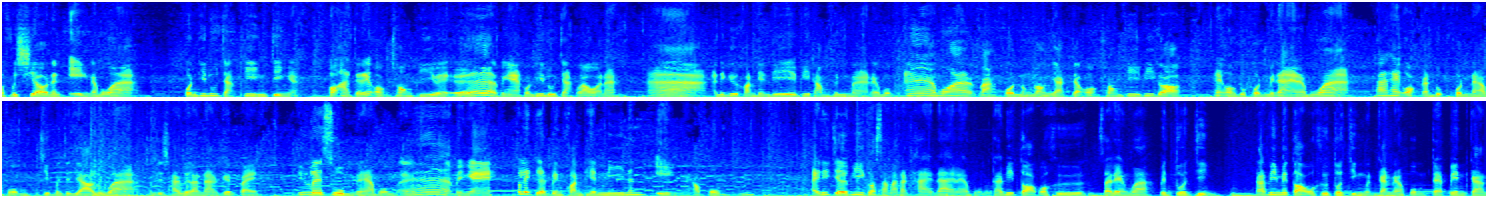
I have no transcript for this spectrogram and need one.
official นั่นเองนะเพราะว่า คนที่รู้จักพี่จริงๆอะเขาอาจจะได้ออกช่องพี่ไว้เออเป็นไงคนที่รู้จักเราอะนะอ่าอันนี้คือคอนเทนต์ที่พี่ทำขึ้นมานะผมอ่าเพราะว่าบางคนน้องๆอยากจะออกช่องพี่พี่ก็ให้ออกทุกคนไม่ได้นะเพราะว่าถ้าให้ออกกันทุกคนนะครับผมคลิปมันจะยาวหรือว่ามันจะใช้เวลานานเกินไปพี่ก็เลยสุ่มนะครับผมอ่าเป็นไงก็เลยเกิดเป็นคอนเทนต์นี้นั่นเองนะครับผมใครที่เจอพี่ก็สามารถทักทายได้นะครับผมถ้าพี่ตอบก็คือแสดงว่าเป็นตัวจริง ถ้าพี่ไม่ตอบก็คือตัวจริงเหมือนกันนะครับผมแต่เป็นการ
